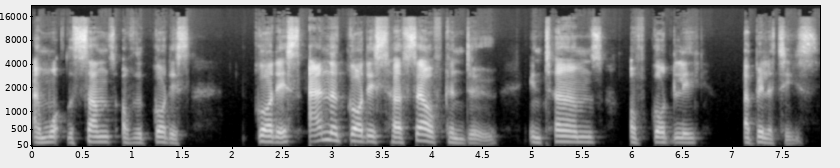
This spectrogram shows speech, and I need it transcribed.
and what the sons of the goddess, goddess and the goddess herself can do in terms of godly abilities.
